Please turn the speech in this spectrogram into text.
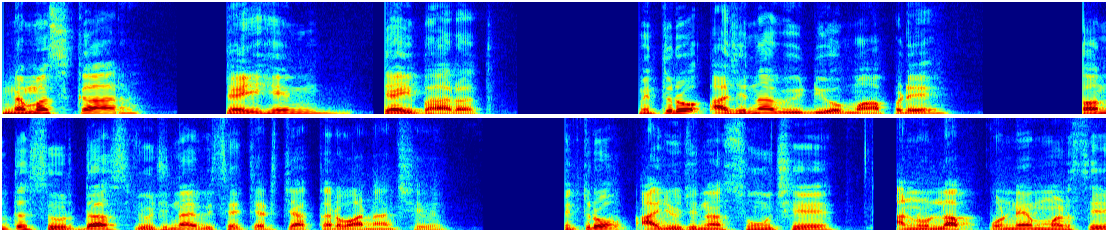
નમસ્કાર, જય હિન્દ, જય ભારત. મિત્રો, આજના વિડીયોમાં આપણે સંત સુરદાસ યોજના વિશે ચર્ચા કરવાના છે. મિત્રો, આ યોજના શું છે? આનો લાભ કોને મળશે?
